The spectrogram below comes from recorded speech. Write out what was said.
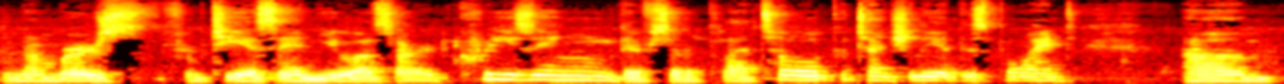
the numbers from TSA and US are increasing. They've sort of plateaued potentially at this point. Um,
